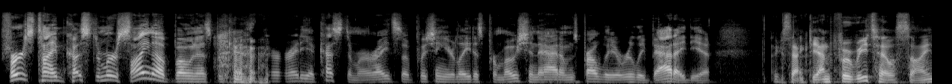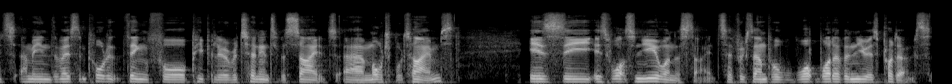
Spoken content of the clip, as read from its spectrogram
first time customer sign up bonus because they're already a customer, right? So pushing your latest promotion at them is probably a really bad idea. Exactly. And for a retail site, I mean, the most important thing for people who are returning to the site uh, multiple times is the is what's new on the site. So, for example, what what are the newest products?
